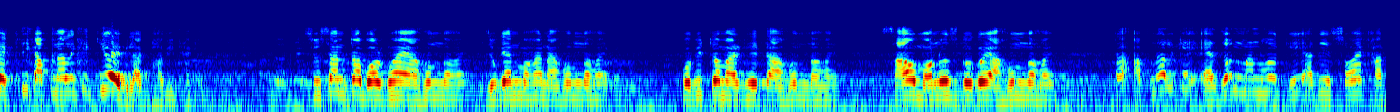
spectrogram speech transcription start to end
ব্যক্তিক আপোনালোকে কিয় এইবিলাক ভাবি থাকে? সুশান্ত বৰগোহাঁই আহোম নহয় যোগেন মহান আহোম নহয় পবিত্ৰ মাৰ্ঘেৰিটা আহোম নহয় চাও মনোজ গগৈ আহোম নহয়। তো আপোনালোকে এজন মানুহক এই আজি ছয় সাত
